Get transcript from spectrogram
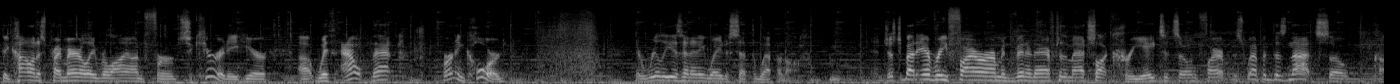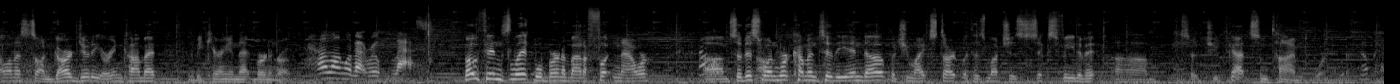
the colonists primarily rely on for security here, uh, without that burning cord, there really isn't any way to set the weapon off. And just about every firearm invented after the matchlock creates its own fire. This weapon does not, so colonists on guard duty or in combat will be carrying that burning rope. How long will that rope last? Both ends lit will burn about a foot an hour. Um, so this one we're coming to the end of, but you might start with as much as six feet of it, um, so that you've got some time to work with. Okay.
